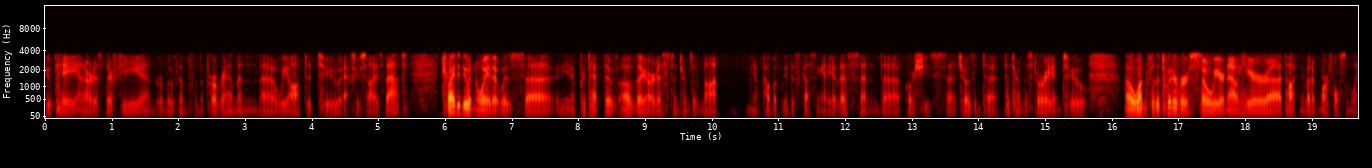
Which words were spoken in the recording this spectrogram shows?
to pay an artist their fee and remove them from the program, and uh, we opted to exercise that. Try to do it in a way that was, uh, you know, protective of the artist in terms of not, you know, publicly discussing any of this. And uh, of course, she's uh, chosen to to turn the story into one for the Twitterverse. So we are now here talking about it more fulsomely.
